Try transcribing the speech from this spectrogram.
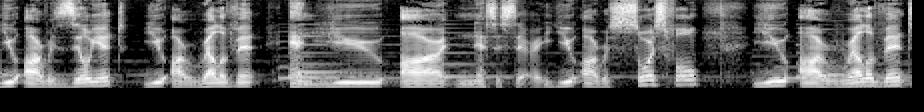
You are resilient, you are relevant, and you are necessary. You are resourceful, you are relevant,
